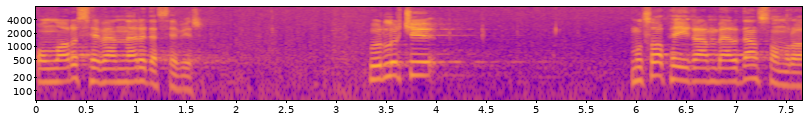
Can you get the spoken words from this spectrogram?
Onları sevənləri də sevir. Buyurulur ki, Musa peyğəmbərdən sonra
